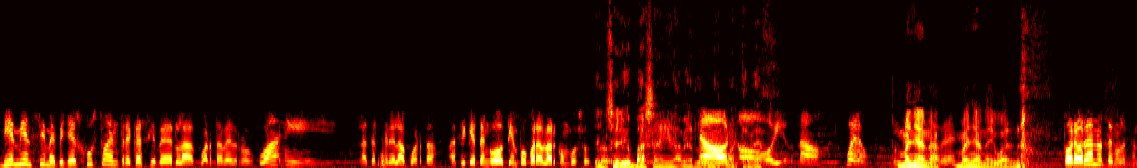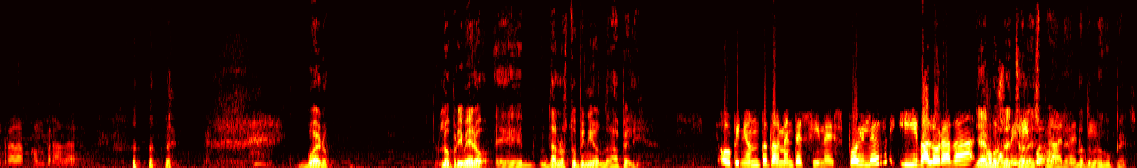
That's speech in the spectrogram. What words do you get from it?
Bien, bien, sí, me pillé justo entre casi ver la cuarta vez Rock One y la tercera y la cuarta, así que tengo tiempo para hablar con vosotros. ¿En serio vas a ir a verla no, la cuarta no, vez? hoy- no, bueno. Mañana, mañana igual. Por ahora no tengo las entradas compradas. Bueno, lo primero, eh, danos tu opinión de la peli. Opinión totalmente sin spoiler y valorada Ya como hemos hecho el spoiler, no te preocupes.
